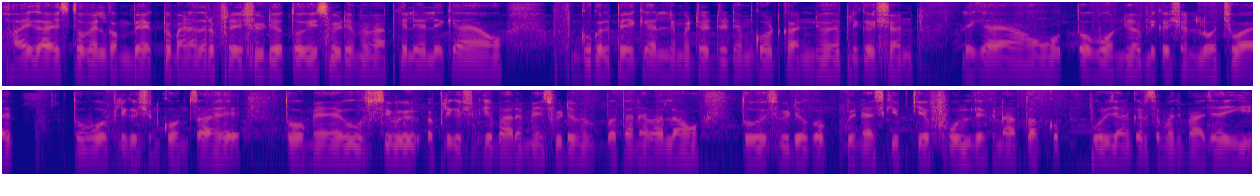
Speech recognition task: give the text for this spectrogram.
हाय गाइस तो welcome back to another fresh video तो इस वीडियो में मैं आपके लिए लेके आया हूँ गूगल पे के अनलिमिटेड रिडीम कोड का न्यू एप्लीकेशन लेके आया हूँ। तो वो न्यू एप्लीकेशन लॉन्च हुआ है। तो वो एप्लीकेशन कौन सा है? तो मैं उसी एप्लीकेशन के बारे में इस वीडियो में बताने वाला हूँ। तो इस वीडियो को बिना स्किप किए फुल देखना तो आपको पूरी जानकारी समझ में आ जाएगी।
